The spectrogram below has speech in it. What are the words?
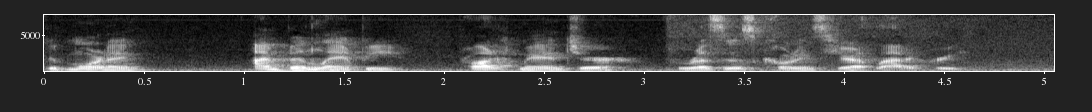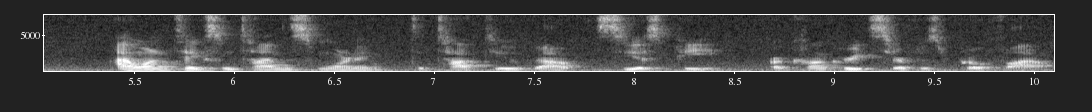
Good morning. I'm Ben Lampi, Product Manager for Resinous Coatings here at Laticrete. I want to take some time this morning to talk to you about CSP, or Concrete Surface Profile.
